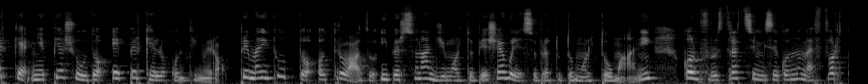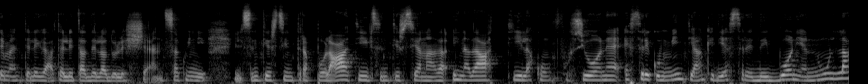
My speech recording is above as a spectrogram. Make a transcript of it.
perché mi è piaciuto e perché lo continuerò. Prima di tutto ho trovato i personaggi molto piacevoli e soprattutto molto umani, con frustrazioni secondo me fortemente legate all'età dell'adolescenza, quindi il sentirsi intrappolati, il sentirsi inadatti, la confusione, essere convinti anche di essere dei buoni a nulla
